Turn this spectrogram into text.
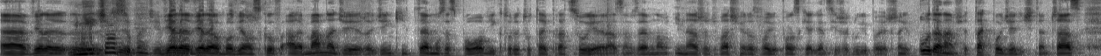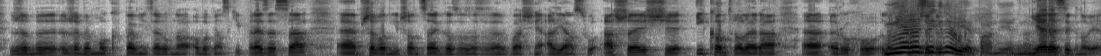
E, Wiele, Mniej czasu będzie Wiele, wiele obowiązków, ale mam nadzieję, że dzięki temu zespołowi, który tutaj pracuje razem ze mną i na rzecz właśnie rozwoju Polskiej Agencji Żeglugi Powietrznej, uda nam się tak podzielić ten czas, żeby, żeby mógł pełnić zarówno obowiązki prezesa, e, przewodniczącego właśnie Aliansu A6 i kontrolera e, ruchu lotniczego. Nie rezygnuje pan jednak. Nie rezygnuję.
